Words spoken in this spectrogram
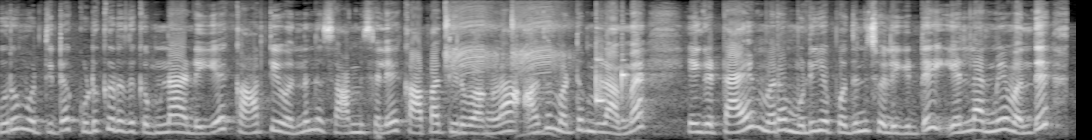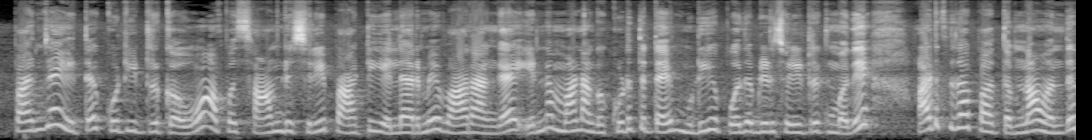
குருமூர்த்திட்ட கொடுக்கறதுக்கு முன்னாடியே கார்த்தி வந்து அந்த சாமி சிலையை காப்பாற்றிடுவாங்களாம் அது மட்டும் இல்லாமல் எங்கள் டைம் வர முடிய போகுதுன்னு சொல்லிக்கிட்டு எல்லாருமே வந்து பஞ்சாயத்தை கூட்டிகிட்டு இருக்கவும் அப்போ சாமுண்டீஸ்வரி பாட்டி எல்லாருமே வராங்க. என்னம்மா நாங்கள் கொடுத்த டைம் முடிய போகுது அப்படின்னு சொல்லிட்டு இருக்கும்போதே அடுத்ததாக பார்த்தோம்னா வந்து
